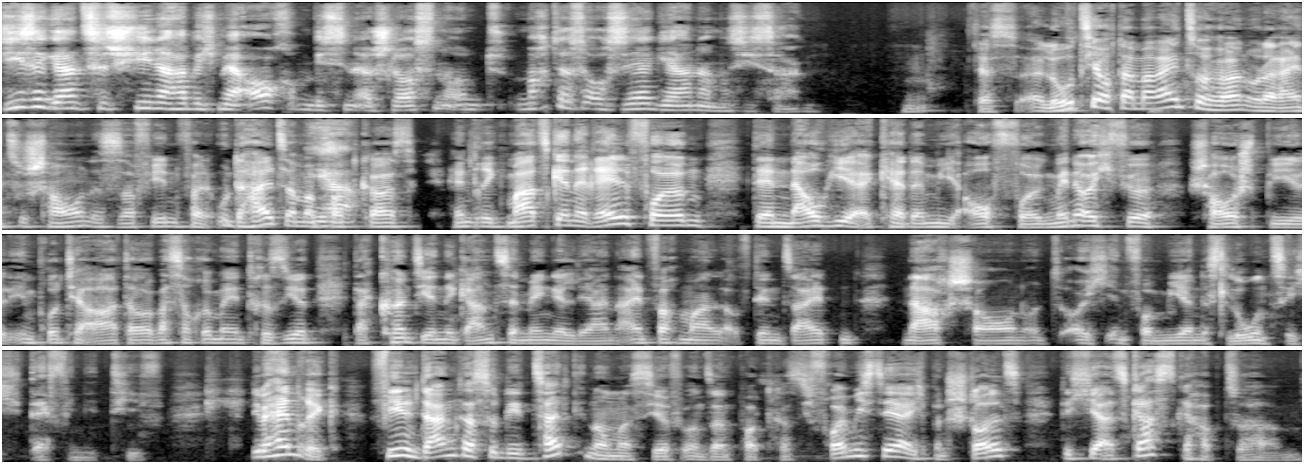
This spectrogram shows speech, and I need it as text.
diese ganze Schiene habe ich mir auch ein bisschen erschlossen und mache das auch sehr gerne, muss ich sagen. Hm. Das äh, lohnt sich auch da mal reinzuhören oder reinzuschauen. Das ist auf jeden Fall ein unterhaltsamer ja. Podcast. Hendrik Marz generell folgen, der Now Here Academy auch folgen. Wenn ihr euch für Schauspiel, Impro-Theater oder was auch immer interessiert, da könnt ihr eine ganze Menge lernen. Einfach mal auf den Seiten nachschauen und euch informieren. Das lohnt sich definitiv. Lieber Hendrik, vielen Dank, dass du die Zeit genommen hast hier für unseren Podcast. Ich freue mich sehr. Ich bin stolz, dich hier als Gast gehabt zu haben.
